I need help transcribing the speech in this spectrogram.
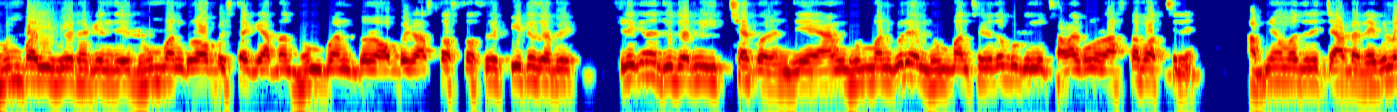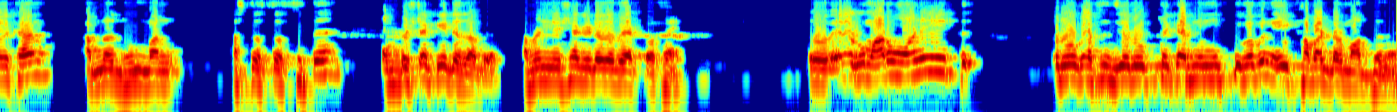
ধূমপায়ী হয়ে থাকেন, যে ধূমপান করার অভ্যেস থাকে, আপনার ধূমপান করার অভ্যেস আস্তে আস্তে আস্তে কেটে যাবে। সেটা কিনা যদি আপনি ইচ্ছা করেন যে, আমি ধূমপান করি, আমি ধূমপান ছেড়ে দেবো, কিন্তু ছাড়ার কোনো রাস্তা পাচ্ছি না। আপনি আমাদের এই চাটা রেগুলার খান, আপনার ধূমপান আস্তে আস্তে আস্তে অভ্যেসটা কেটে যাবে। আপনার নেশা কেটে যাবে এক কথায়। তো এরকম আরও অনেক রোগ আছে যে রোগ থেকে আপনি মুক্তি পাবেন এই খাবারটার মাধ্যমে।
